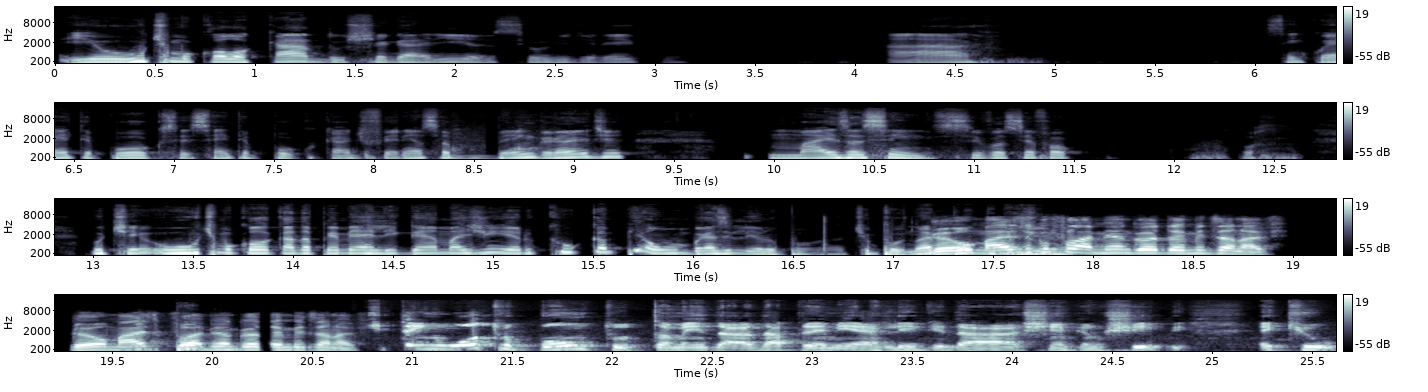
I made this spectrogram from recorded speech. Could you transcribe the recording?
E o último colocado chegaria, se eu ouvir direito, a 50 e pouco, 60 e pouco, que é uma diferença bem grande. Mas assim, se você for. O, time, o último colocado da Premier League ganha mais dinheiro que o campeão brasileiro, pô. Tipo, não é Ganhou mais do que o Flamengo ganhou em 2019. Ganhou mais do que o Flamengo ganhou em 2019. E tem um outro ponto também da, da Premier League da Championship, é que o,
